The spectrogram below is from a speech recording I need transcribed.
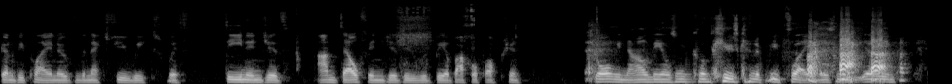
going to be playing over the next few weeks with Dean injured and Delph injured, who would be a backup option. Surely now Niels Nkounkou going to be playing, isn't he? I mean?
